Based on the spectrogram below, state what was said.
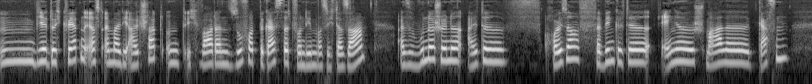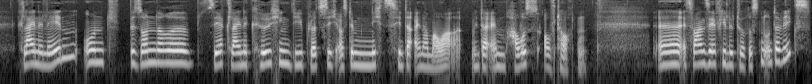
Mm, wir durchquerten erst einmal die Altstadt und ich war dann sofort begeistert von dem, was ich da sah. Also wunderschöne alte Häuser, verwinkelte, enge, schmale Gassen, kleine Läden und besondere, sehr kleine Kirchen, die plötzlich aus dem Nichts hinter einer Mauer, hinter einem Haus auftauchten. Äh, es waren sehr viele Touristen unterwegs.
